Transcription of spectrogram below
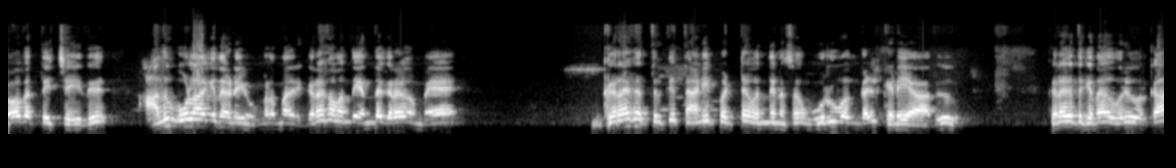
யோகத்தை செய்து அது போலாங்கித அடையும் உங்களை மாதிரி. கிரகம் வந்து எந்த கிரகமே கிரகத்திற்கு தனிப்பட்ட வந்து என்ன சொல்ல உருவங்கள் கிடையாது. கிரகத்துக்கு ஏதாவது உருவம் இருக்கா?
